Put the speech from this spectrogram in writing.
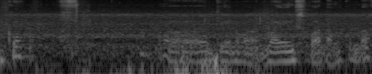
ఓకే దీని మనం మైనింగ్ స్పాట్ అనుకుందాం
